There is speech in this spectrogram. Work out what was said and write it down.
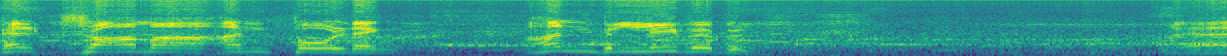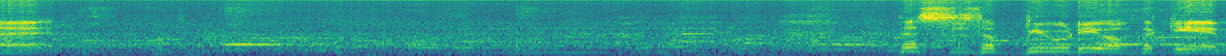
Well, drama unfolding. Unbelievable. Uh, this is the beauty of the game.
